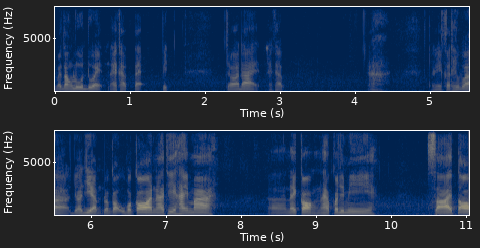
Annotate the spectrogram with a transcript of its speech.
ไม่ต้องรูดด้วยนะครับ แตะปิดจอได้นะครับอ่าตัวนี้ก็ถือว่ายอดเยี่ยมแล้วก็อุปกรณ์นะที่ให้มาในกล่องนะครับก็จะมีสายต่อ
